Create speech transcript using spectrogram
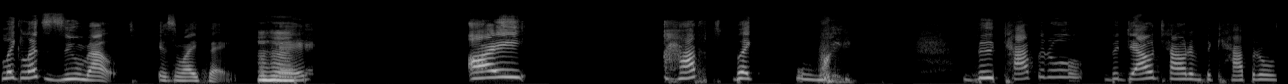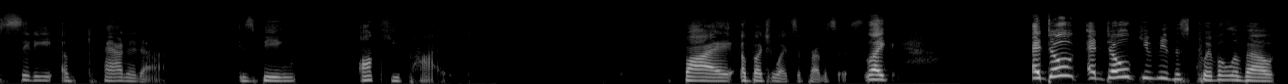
like let's zoom out is my thing. Mhm. Okay. I have to like we- the capital, the downtown of the capital city of Canada is being occupied by a bunch of white supremacists. Like, and don't and don't give me this quibble about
